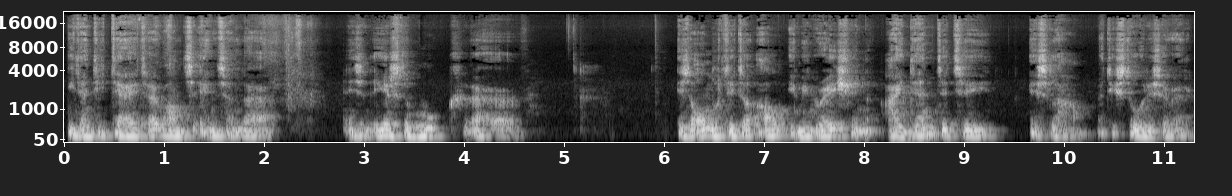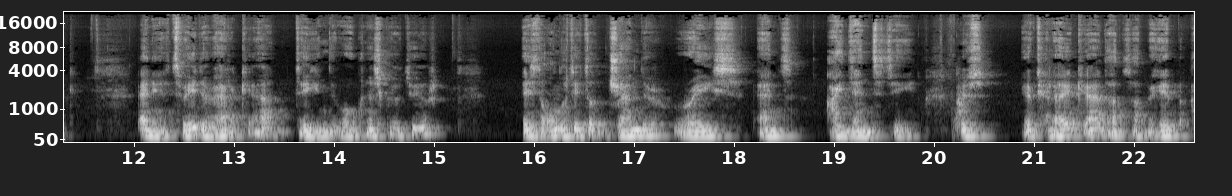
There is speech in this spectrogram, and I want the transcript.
identiteit. Hè, want in zijn, uh, in zijn eerste boek is de ondertitel al Immigration, Identity, Islam, het historische werk. En in het tweede werk, tegen de wokenesscultuur, is de ondertitel Gender, Race and Identity. Dus je hebt gelijk, dat, dat begrip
